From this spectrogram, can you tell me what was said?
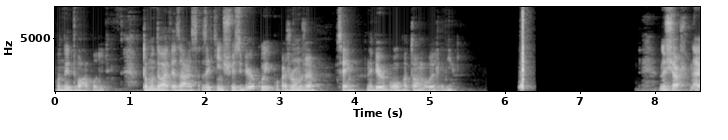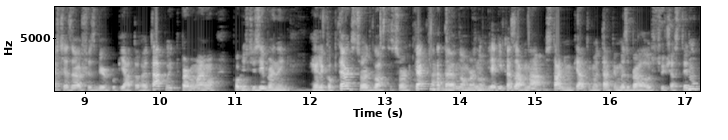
вони два будуть. Тому давайте зараз закінчую збірку і покажу вам вже цей набір у готовому вигляді. Ну що ж, нарешті я завершив збірку п'ятого етапу, і тепер ми маємо повністю зібраний гелікоптер 42-145, нагадаю номер. Ну, як і казав, на останньому п'ятому етапі ми збирали ось цю частину,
